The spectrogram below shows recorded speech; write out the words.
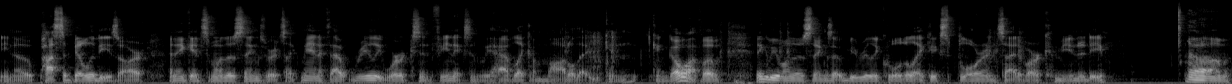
you know possibilities are i think it's one of those things where it's like man if that really works in phoenix and we have like a model that you can can go off of i think it'd be one of those things that would be really cool to like explore inside of our community um,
